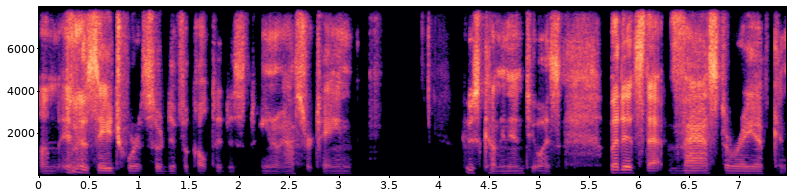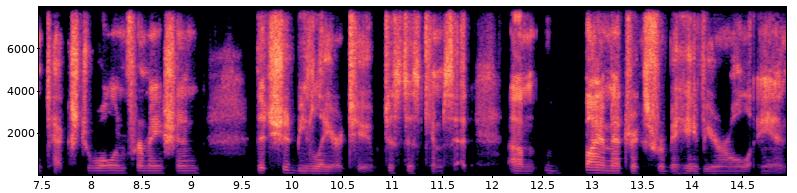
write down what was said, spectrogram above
um, in this age where it's so difficult to just you know ascertain who's coming into us. But it's that vast array of contextual information that should be layer two, just as Kim said. Um, biometrics for behavioral and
